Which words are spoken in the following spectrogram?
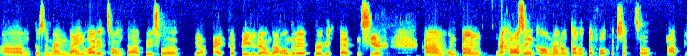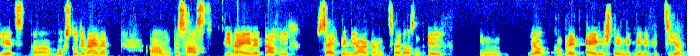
ähm, dass ich meinen Weinhorizont da ein bisschen ja, weiterbilde und auch andere Möglichkeiten sehe. Ähm, und dann nach Hause gekommen und dann hat der Vater gesagt, so ab jetzt äh, machst du die Weine. Ähm, das heißt, die Weine darf ich seit dem Jahrgang 2011 in, ja, komplett eigenständig vinifizieren.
